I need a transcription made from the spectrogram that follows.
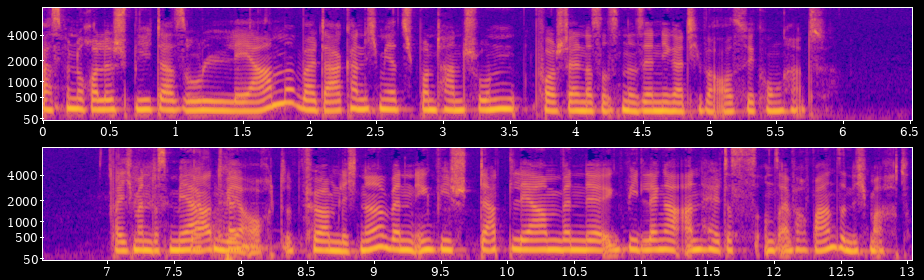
Was für eine Rolle spielt da so Lärm? Weil da kann ich mir jetzt spontan schon vorstellen, dass es eine sehr negative Auswirkung hat. Weil ich meine, das merken ja, wir auch förmlich, ne? Wenn irgendwie Stadtlärm, wenn der irgendwie länger anhält, dass es uns einfach wahnsinnig macht.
